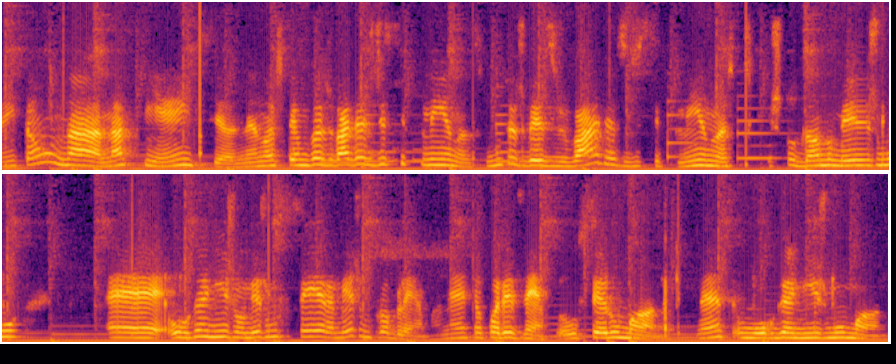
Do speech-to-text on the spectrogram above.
Então, na, na ciência, né, nós temos as várias disciplinas, muitas vezes várias disciplinas estudando o mesmo é, organismo, o mesmo ser, o mesmo problema. Né? Então, por exemplo, o ser humano, né, um organismo humano.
